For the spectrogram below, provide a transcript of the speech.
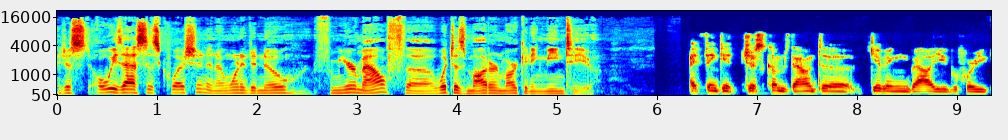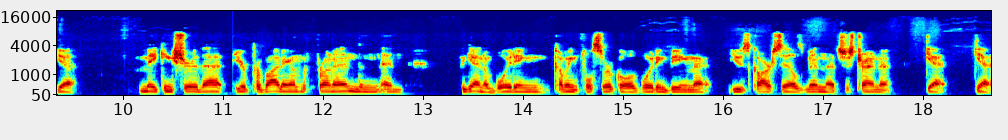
I just always ask this question, and I wanted to know from your mouth uh, what does modern marketing mean to you? I think it just comes down to giving value before you get, making sure that you're providing on the front end, and, and again, avoiding coming full circle, avoiding being that used car salesman that's just trying to get, get,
